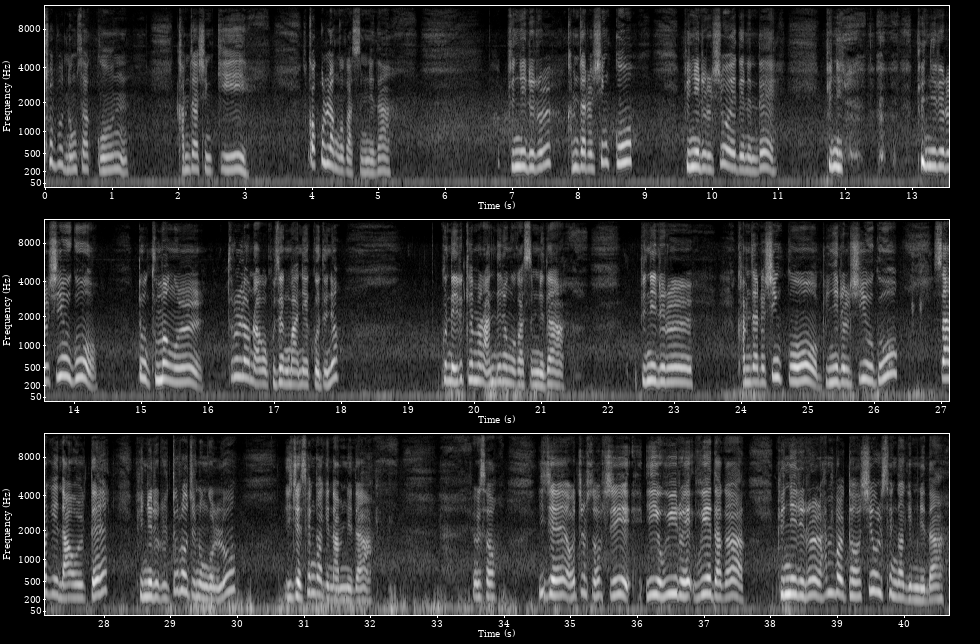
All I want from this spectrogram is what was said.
초보 농사꾼 감자 심기 거꾸로 난것 같습니다. 비닐을 감자를 심고 비닐을 씌워야 되는데 비닐 비닐을 씌우고 또 구멍을 뚫려 나고 고생 많이 했거든요. 근데 이렇게 하면 안 되는 것 같습니다. 비닐을 감자를 심고 비닐을 씌우고 싹이 나올 때 비닐을 뚫어주는 걸로 이제 생각이 납니다. 그래서 이제 어쩔 수 없이 이 위에, 위에다가 비닐을 한 벌 더 씌울 생각입니다.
